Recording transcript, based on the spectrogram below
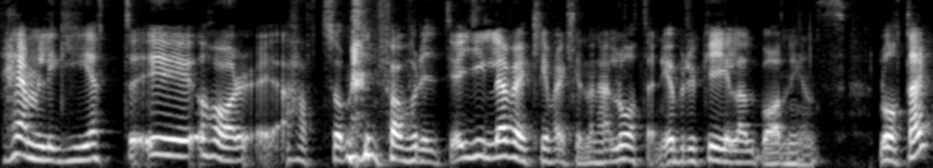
hemlighet eh, har haft som en favorit. Jag gillar verkligen, verkligen den här låten. Jag brukar gilla Albaniens låtar.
